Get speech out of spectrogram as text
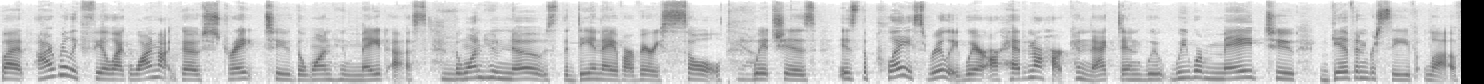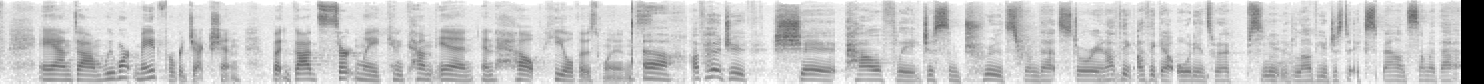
but I really feel like why not go straight to the one who made us, mm-hmm. the one who knows the DNA of our very soul, yeah. which is is the place really where our head and our heart connect and we, we were made to give and receive love and um, we weren't made for rejection but god certainly can come in and help heal those wounds oh. i've heard you share powerfully just some truths from that story and i think i think our audience would absolutely yeah. love you just to expound some of that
